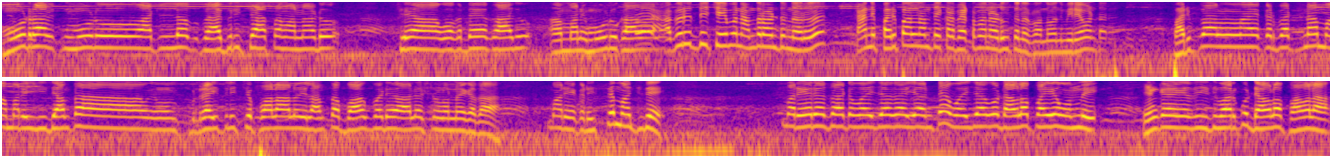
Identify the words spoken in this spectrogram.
మూడు రా మూడు వాటిల్లో అభివృద్ధి చేస్తామన్నాడు. ఒకటే కాదు మనకి మూడు కావాలి. అభివృద్ధి చేయమని అందరూ అంటున్నారు కానీ పరిపాలన అంతా ఇక్కడ పెట్టమని అడుగుతున్నారు కొంతమంది. మీరు ఏమంటారు పరిపాలన ఎక్కడ పెట్టినా మరి ఇదంతా రైతులు ఇచ్చే పొలాలు వీళ్ళంతా బాగుపడే ఆలోచనలు ఉన్నాయి కదా. మరి ఇక్కడ ఇస్తే మంచిదే. మరి ఏరే చాట వైజాగ్ అయ్యి అంటే వైజాగ్ డెవలప్ అయ్యే ఉంది. ఇంకా ఇది- వరకు డెవలప్ అవ్వాలా.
